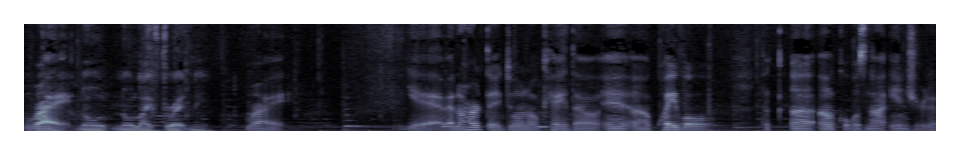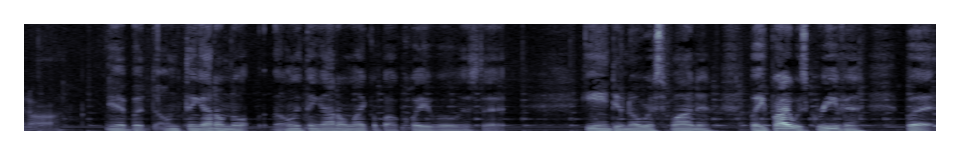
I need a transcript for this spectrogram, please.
Right. No, no life threatening. Right. Yeah, and I heard they're doing okay though. And uh, Quavo, the uh, uncle, was not injured at all. Yeah, but the only thing I don't know, the only thing I don't like about Quavo is that he ain't do no responding, but he probably was grieving. But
